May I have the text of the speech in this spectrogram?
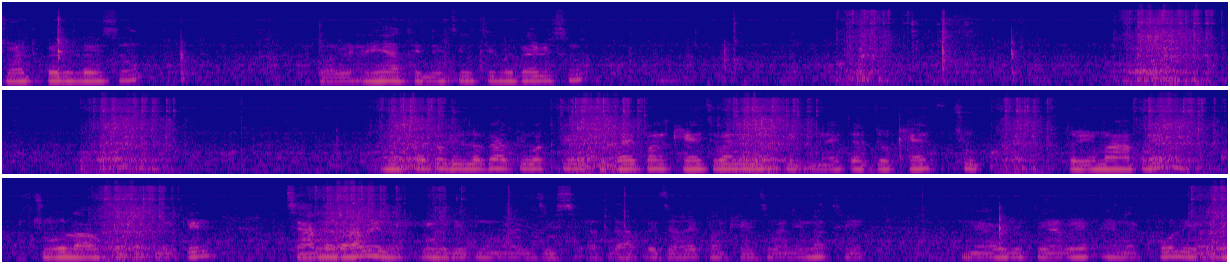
જોઈન્ટ કરી લઈશું. તો હવે અહીંયાથી નીચેથી લગાવીશું. અને લગાવતી વખતે જરાય પણ ખેંચવાની નથી, નહીંતર જો ખેંચશું, તો એમાં આપણે ઝોલ આવશે. એટલે કે ઝાલર આવે ને એવી રીતનું આવી જશે. એટલે આપણે જરાય પણ ખેંચવાની નથી. ને આવી રીતે હવે એને ખોલી અને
